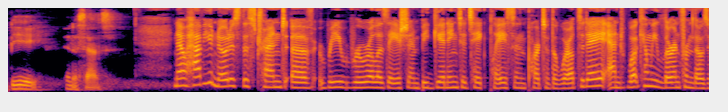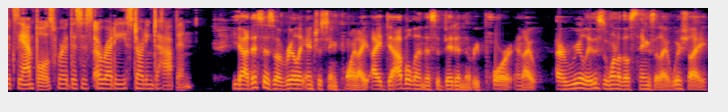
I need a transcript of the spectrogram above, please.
be in a sense. Now, have you noticed this trend of re-ruralization beginning to take place in parts of the world today? And what can we learn from those examples where this is already starting to happen? Yeah, this is a really interesting point. I, I dabble in this a bit in the report, and I, I really, this is one of those things that I wish I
